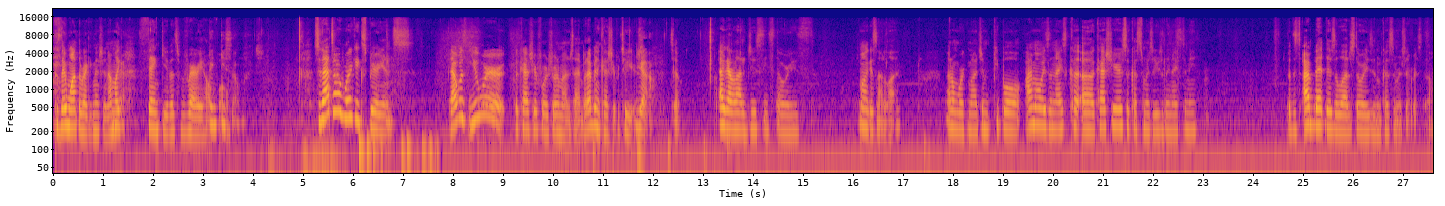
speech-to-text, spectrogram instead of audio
cuz they want the recognition. I'm like, Yeah. "Thank you. That's very helpful." thank you so much. So that's our work experience. That was you were a cashier for a short amount of time, but I've been a cashier for 2 years. Yeah. So I got a lot of juicy stories. Well, I guess not a lot. I don't work much, and people. I'm always a nice uh, cashier, so customers are usually nice to me. But this, I bet there's a lot of stories in customer service, though.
